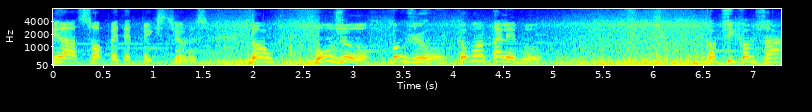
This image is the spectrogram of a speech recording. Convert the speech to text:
biraz sohbet etmek istiyoruz. Donc, bonjour. Bonjour, Comment allez-vous? comme ci comme ça,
